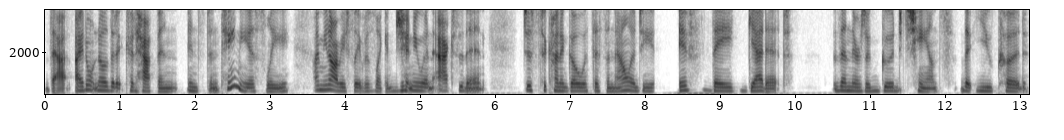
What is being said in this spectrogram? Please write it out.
that. I don't know that it could happen instantaneously. I mean, obviously, it was like a genuine accident. Just to kind of go with this analogy, if they get it, then there's a good chance that you could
